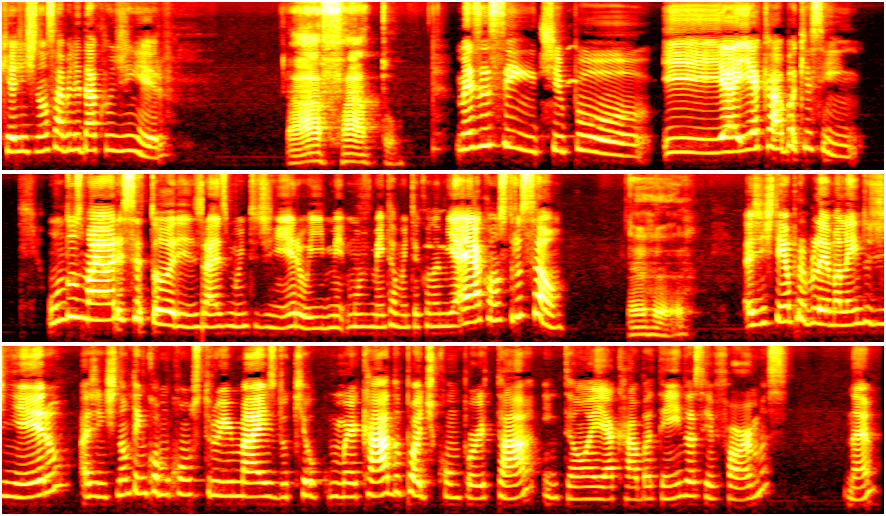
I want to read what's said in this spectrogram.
que a gente não sabe lidar com dinheiro. Ah, fato. Mas assim, tipo. E aí acaba que assim. Um dos maiores setores que traz muito dinheiro e me- movimenta muita economia é a construção. Aham. A gente tem o problema, além do dinheiro, a gente não tem como construir mais do que o mercado pode comportar, então aí acaba tendo as reformas, né?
